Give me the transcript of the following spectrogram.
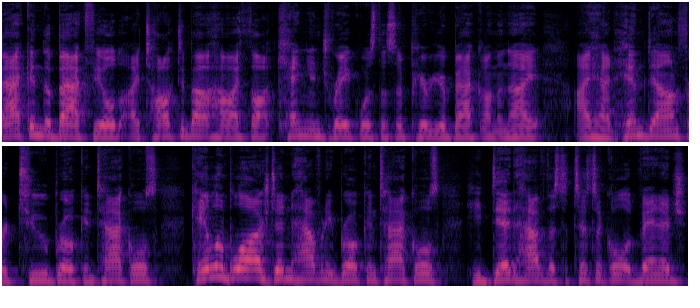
Back in the backfield, I talked about how I thought Kenyon Drake was the superior back on the night. I had him down for two broken tackles. Kalen Ballage didn't have any broken tackles. He did have the statistical advantage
